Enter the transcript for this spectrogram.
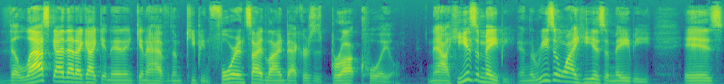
the last guy that I got getting in and gonna have them keeping four inside linebackers is Brock Coyle. Now he is a maybe, and the reason why he is a maybe is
